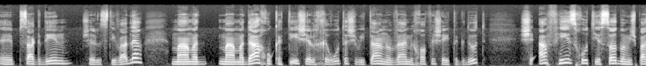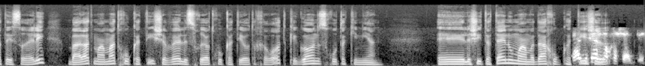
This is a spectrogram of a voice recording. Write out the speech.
אה, פסק דין של סטיב אדלר, מעמד, מעמדה החוקתי של חירות השביתה נובע מחופש ההתאגדות, שאף היא זכות יסוד במשפט הישראלי, בעלת מעמד חוקתי שווה לזכויות חוקתיות אחרות, כגון זכות הקניין. לשיטתנו מעמדה החוקתי של... לא חשבתי.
